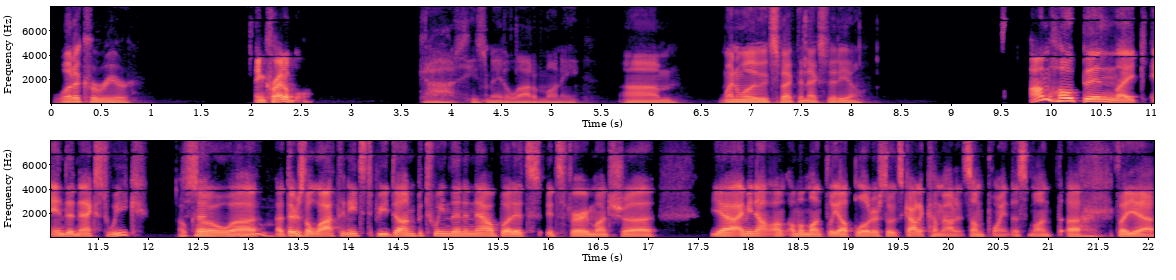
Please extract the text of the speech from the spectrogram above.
what a career! Incredible. God, he's made a lot of money. Um, when will you expect the next video? I'm hoping like into next week. Okay. So uh, Ooh. there's a lot that needs to be done between then and now, but it's it's very much uh, yeah. I mean, I'm, I'm a monthly uploader, so it's got to come out at some point this month. Uh, but yeah,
